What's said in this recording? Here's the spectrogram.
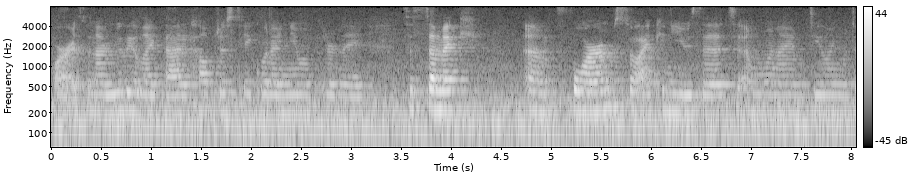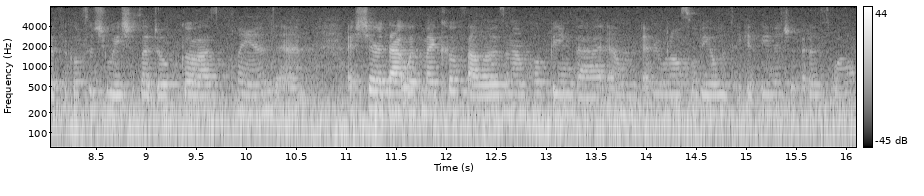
course, and I really liked that. It helped just take what I knew and put it in a systemic um, form so I can use it um, when I'm dealing with difficult situations that don't go as planned. And I shared that with my co-fellows, and I'm hoping that um, everyone else will be able to take advantage of it as well.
